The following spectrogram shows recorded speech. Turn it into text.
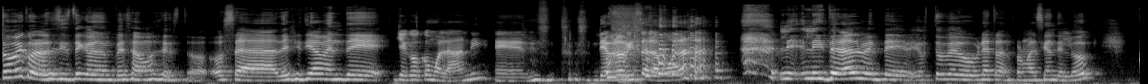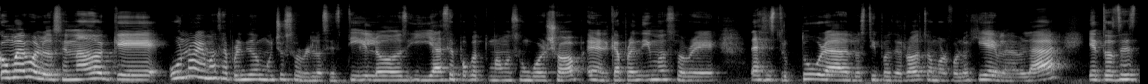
tú me conociste cuando empezamos esto. O sea, definitivamente Llegó como la Andy en Diablo Vista la Moda. Li- literalmente tuve una transformación de look. ¿Cómo ha evolucionado? Que uno hemos aprendido mucho sobre los estilos y hace poco tomamos un workshop en el que aprendimos sobre las estructuras, los tipos de rostro, morfología y bla, bla, bla. Y entonces,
